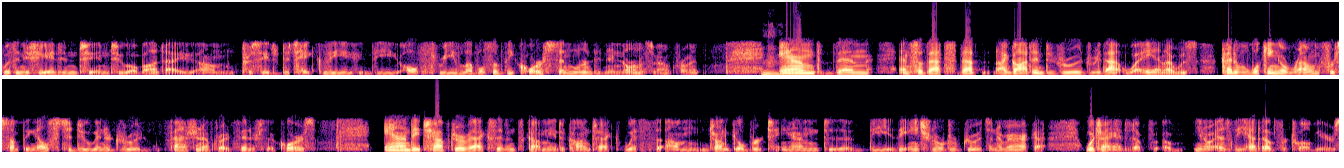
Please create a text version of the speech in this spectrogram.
was initiated into into OBOD. I um, proceeded to take the the all three levels of the course and learned an enormous amount from it. Mm. And then and so that's that. I got into Druidry that way, and I was kind of looking around for something else to do in a Druid fashion after I'd finished the course. And a chapter of accidents got me into contact with um, John Gilbert and uh, the the Ancient Order of Druids in America, which I ended up, uh, you know, as the head of for 12 years.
